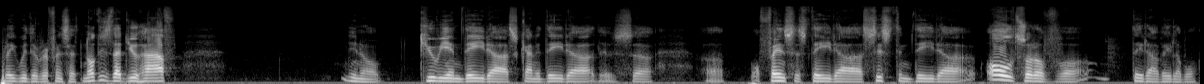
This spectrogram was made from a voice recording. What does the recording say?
play with the references. Notice that you have, you know, QVM data, scanner data, there's uh, uh, offenses data, system data, all sort of uh, data available.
